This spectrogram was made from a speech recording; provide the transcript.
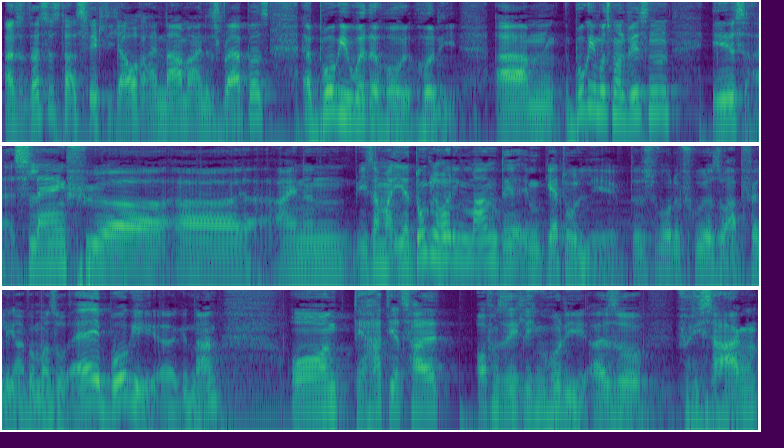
Also das ist tatsächlich auch ein Name eines Rappers. A Boogie with a Hoodie. Ähm, Boogie muss man wissen, ist Slang für äh, einen, ich sag mal, eher dunkelhäutigen Mann, der im Ghetto lebt. Das wurde früher so abfällig einfach mal so, ey, Boogie äh, genannt. Und der hat jetzt halt offensichtlich einen Hoodie. Also würde ich sagen,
